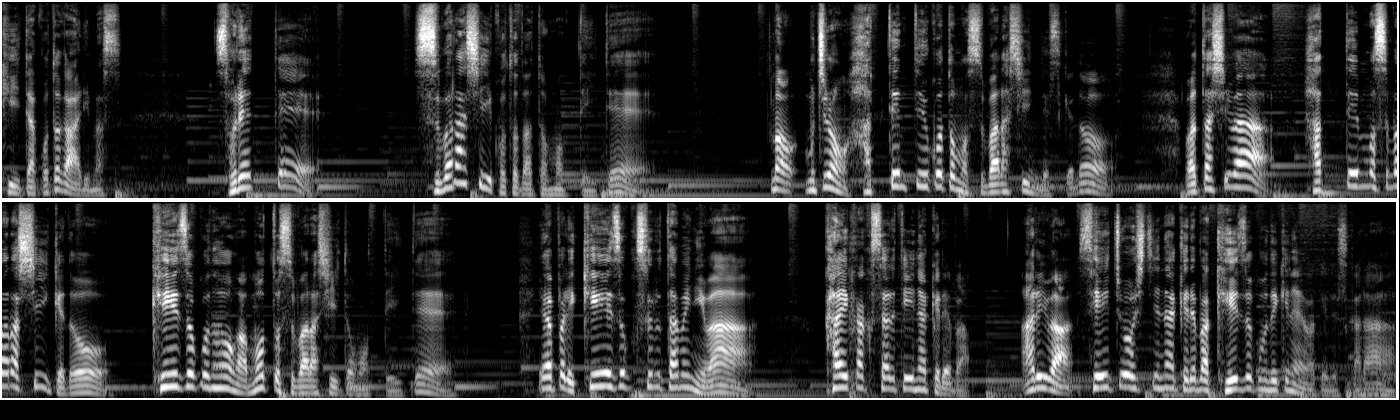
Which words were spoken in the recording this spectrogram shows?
聞いたことがあります。それって素晴らしいことだと思っていてまあもちろん発展ということも素晴らしいんですけど私は発展も素晴らしいけど継続の方がもっと素晴らしいと思っていてやっぱり継続するためには改革されていなければあるいは成長していなければ継続もできないわけですから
